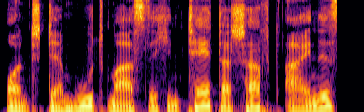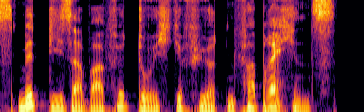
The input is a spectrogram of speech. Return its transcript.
und der mutmaßlichen Täterschaft eines mit dieser Waffe durchgeführten Verbrechens.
